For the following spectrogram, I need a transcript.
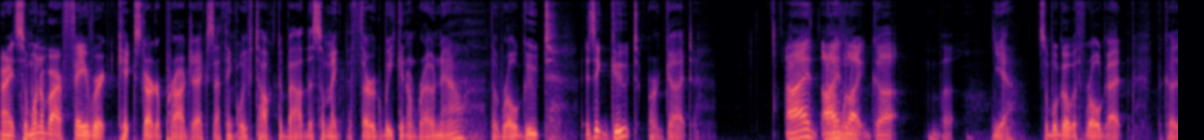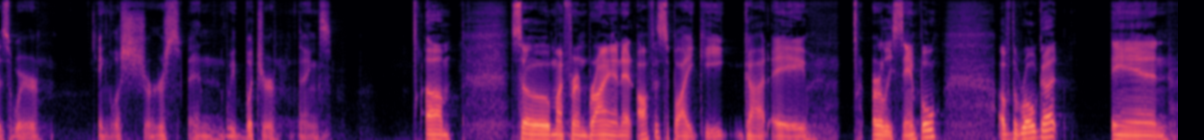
All right, so one of our favorite Kickstarter projects, I think we've talked about. This will make the third week in a row now. The Roll Goot. Is it Goot or Gut? I I, like Gut, but yeah. So we'll go with Rollgut because we're Englishers and we butcher things. Um, so my friend Brian at Office Supply Geek got a early sample of the Rollgut and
